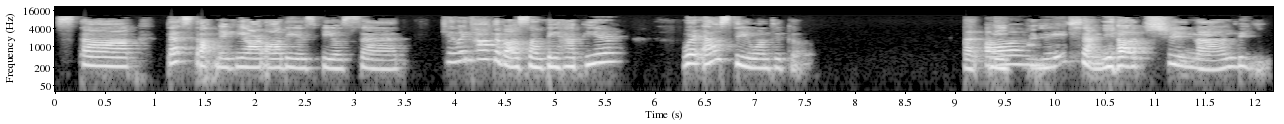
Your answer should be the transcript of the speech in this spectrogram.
Stop. Let's stop making our audience feel sad. Can we talk about something happier? Where else do you want to go? 呃，啊你还想要去哪里？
